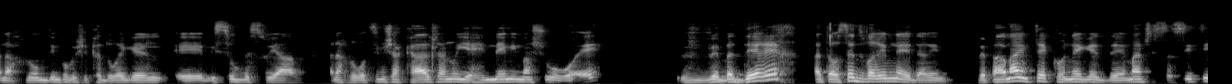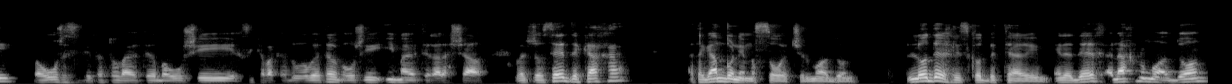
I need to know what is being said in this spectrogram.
אנחנו עומדים פה בשביל כדורגל אה, מסוג מסוים, אנחנו רוצים שהקהל שלנו ייהנה ממה שהוא רואה, ובדרך אתה עושה דברים נהדרים. ופעמיים תיקו נגד מנצ'סטר uh, סיטי, ברור שסיטי יותר טובה יותר, ברור שהיא החזיקה בכדור הרבה יותר, ברור שהיא אימה יותר על השער. אבל כשאתה עושה את זה ככה, אתה גם בונה מסורת של מועדון. לא דרך לזכות בתארים, אלא דרך, אנחנו מועדון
